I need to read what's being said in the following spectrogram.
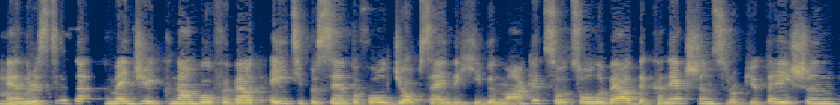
And Mhm. there is still that magic number of about 80% of all jobs are in the hidden market. So it's all about the connections, reputation,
